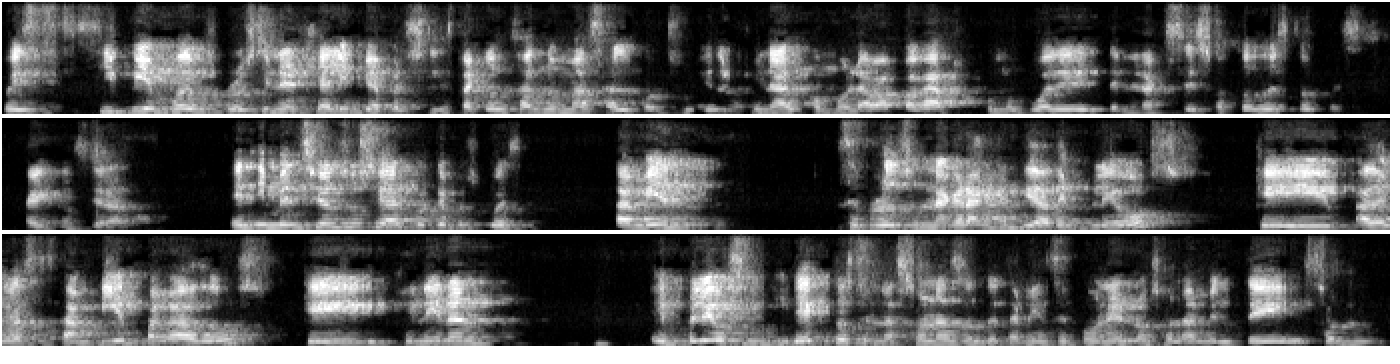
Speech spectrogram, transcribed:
pues sí bien podemos producir energía limpia, pero si le está causando más al consumidor final, ¿cómo la va a pagar? ¿Cómo puede tener acceso a todo esto? Pues hay que considerarlo. En dimensión social, porque pues, pues también se produce una gran cantidad de empleos que además están bien pagados, que generan empleos indirectos en las zonas donde también se ponen, no solamente son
